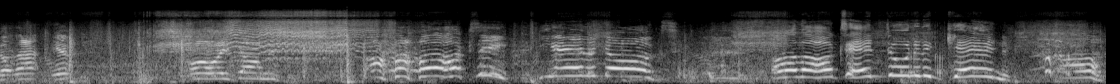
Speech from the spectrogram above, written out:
Got that? Yep. Oh, he's done. Oh, Hoxie! Yeah, the dogs! Oh, the Hox head doing it again! Oh,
